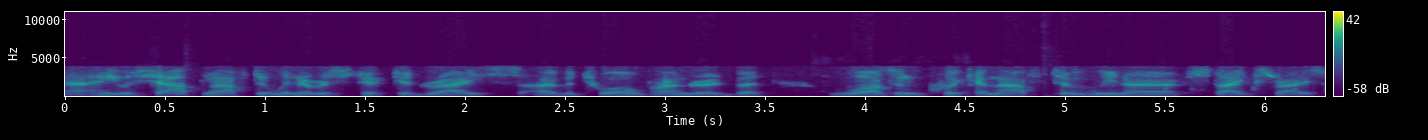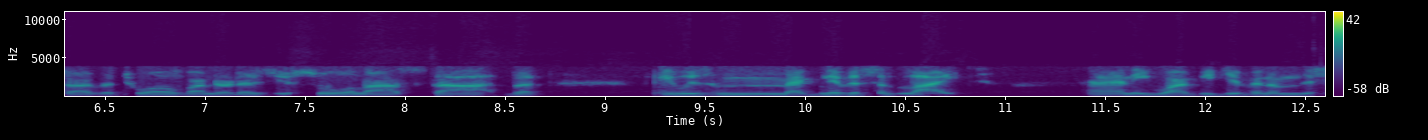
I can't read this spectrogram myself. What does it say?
Uh, he was sharp enough to win a restricted race over 1200, but wasn't quick enough to win a stakes race over 1200, as you saw last start. But he was magnificent late, and he won't be giving him this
